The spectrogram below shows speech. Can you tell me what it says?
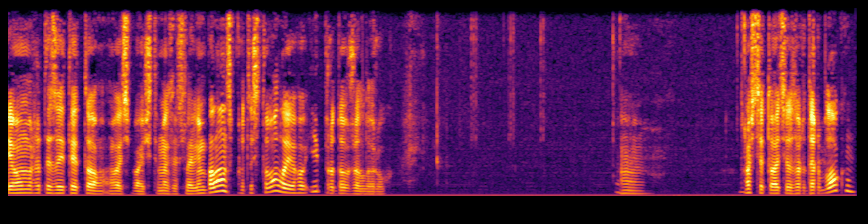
і ви можете зайти, то ось бачите, ми зайшли в імбаланс, протестували його і продовжили рух. Е, Ось ситуація з ордерблоком.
